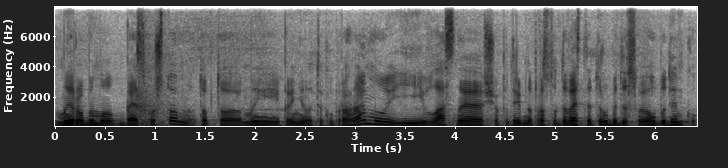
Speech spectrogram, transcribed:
ми робимо безкоштовно. Тобто ми прийняли таку програму, і власне, що потрібно просто довести труби до свого будинку.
